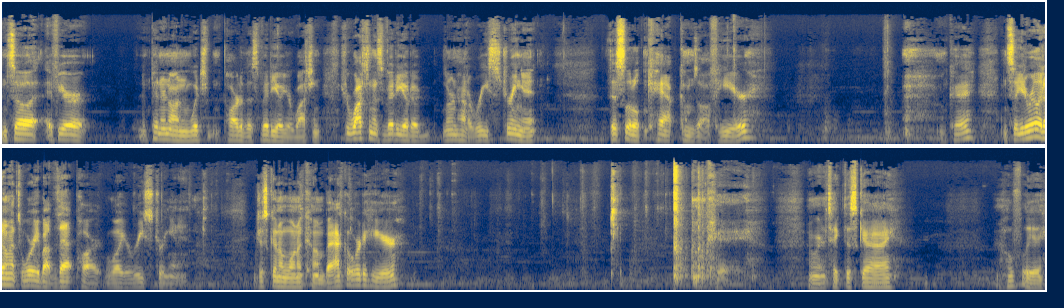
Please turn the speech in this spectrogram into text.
And so if you're, depending on which part of this video you're watching, if you're watching this video to learn how to restring it, this little cap comes off here. Okay, and so you really don't have to worry about that part while you're restringing it. You're just going to want to come back over to here. Okay, and we're going to take this guy. Hopefully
